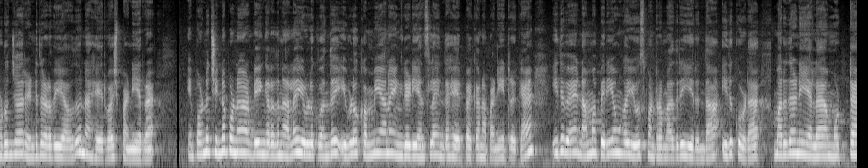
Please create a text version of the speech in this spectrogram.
முடிஞ்சால் ரெண்டு தடவையாவது நான் ஹேர் வாஷ் பண்ணிடுறேன். என் பொண்ணு சின்ன பொண்ணு அப்படிங்கிறதுனால இவளுக்கு வந்து இவ்வளோ கம்மியான இன்க்ரீடியன்ஸில் இந்த ஹேர் பேக்கை நான் பண்ணிகிட்ருக்கேன் இதுவே நம்ம பெரியவங்க யூஸ் பண்ணுற மாதிரி இருந்தால் இது கூட மருதாணி இலை முட்டை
